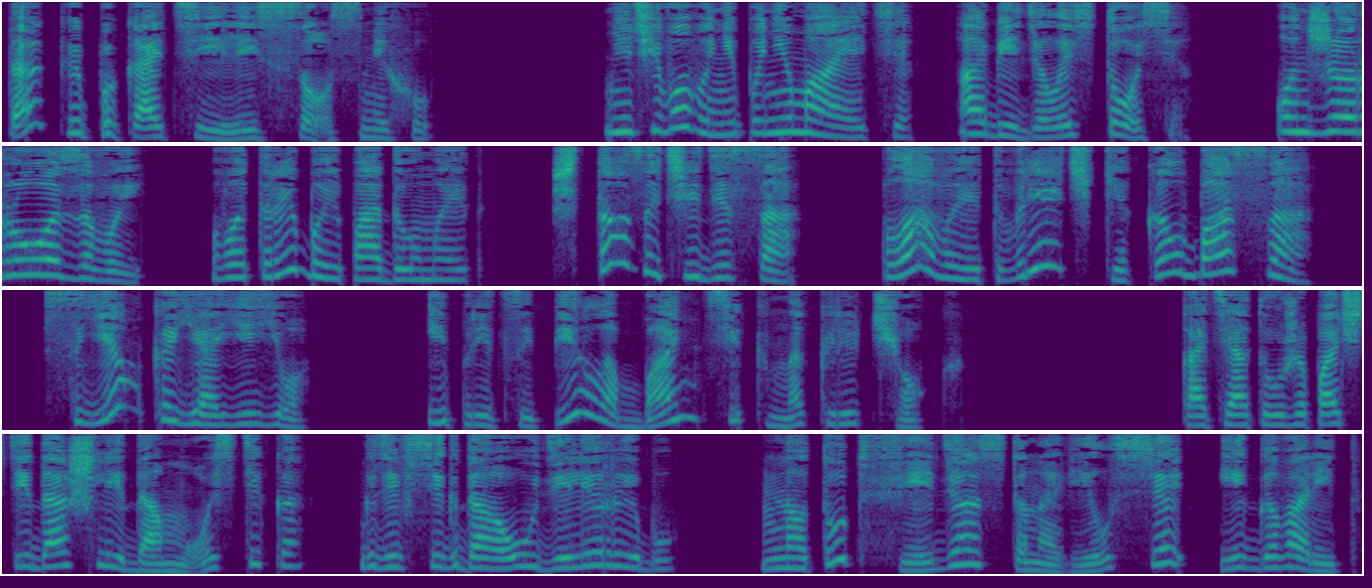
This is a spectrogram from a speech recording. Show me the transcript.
так и покатились со смеху. «Ничего вы не понимаете», — обиделась Тося. «Он же розовый. Вот рыба и подумает, что за чудеса? Плавает в речке колбаса. Съем-ка я ее». И прицепила бантик на крючок. Котята уже почти дошли до мостика, где всегда удили рыбу. Но тут Федя остановился и говорит.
